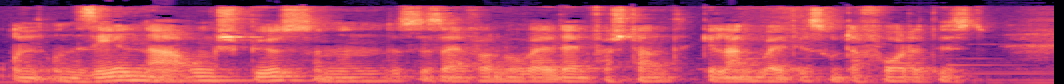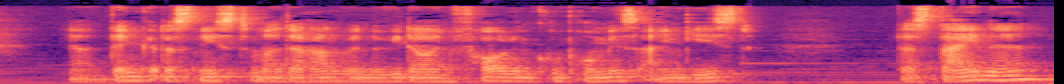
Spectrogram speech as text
und, und Seelennahrung spürst, sondern das ist einfach nur, weil dein Verstand gelangweilt ist, unterfordert ist. Ja, denke das nächste Mal daran, wenn du wieder einen faulen Kompromiss eingehst, dass deine,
